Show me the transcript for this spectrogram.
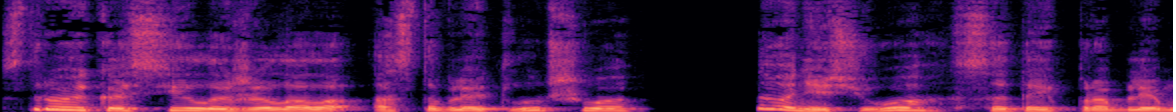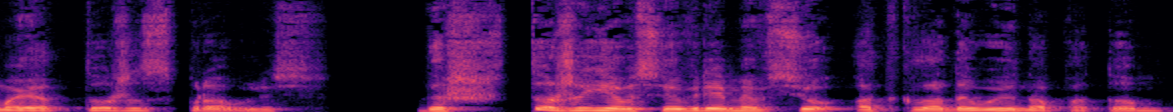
Стройка силы желала оставлять лучшего, но ничего, с этой проблемой я тоже справлюсь. Да что же я все время все откладываю на потом?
